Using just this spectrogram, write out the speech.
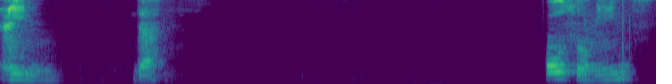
عند also means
